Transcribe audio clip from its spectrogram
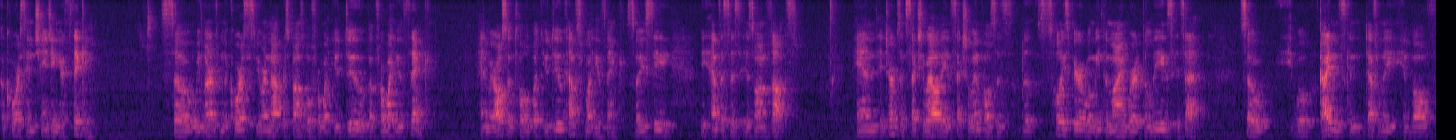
a course in changing your thinking. So we learn from the Course, you are not responsible for what you do, but for what you think. And we're also told what you do comes from what you think. So you see, the emphasis is on thoughts. And in terms of sexuality and sexual impulses, the Holy Spirit will meet the mind where it believes it's at. So it will, guidance can definitely involve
